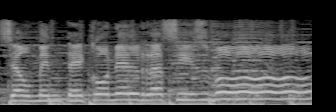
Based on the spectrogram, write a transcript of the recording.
se aumente con el racismo.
